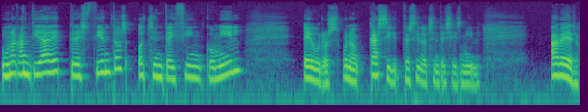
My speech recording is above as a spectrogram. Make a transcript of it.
una cantidad de 385.000 euros, bueno, casi 386.000. A ver,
